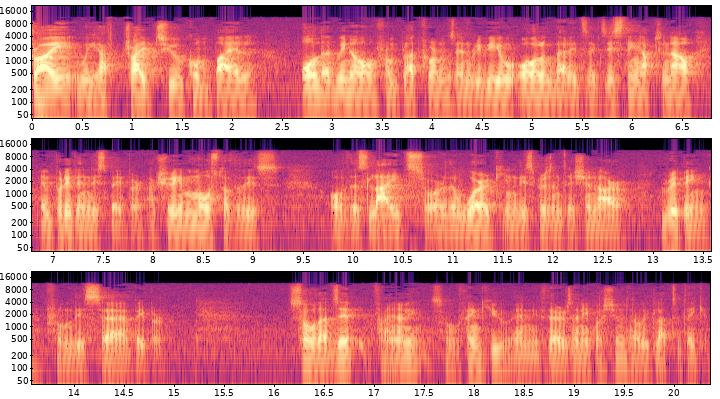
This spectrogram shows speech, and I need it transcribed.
try, we have tried to compile all that we know from platforms and review all that is existing up to now and put it in this paper. Actually, most of this, of the slides or the work in this presentation are ripping from this uh, paper. So that's it, finally. So thank you, and if there's any questions, I'll be glad to take it.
